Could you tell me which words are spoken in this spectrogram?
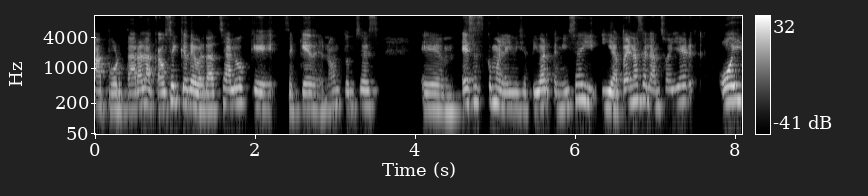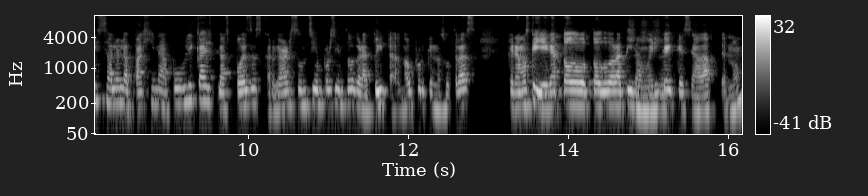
aportar a la causa y que de verdad sea algo que se quede, ¿no? Entonces, eh, esa es como la iniciativa Artemisa y, y, apenas se lanzó ayer, hoy sale la página pública y las puedes descargar, son 100% gratuitas, ¿no? Porque nosotras queremos que llegue a todo, todo Latinoamérica Sí, sí, sí. y que se adapte, ¿no?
